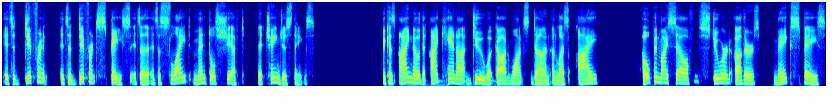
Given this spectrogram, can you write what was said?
it's a different it's a different space. It's a it's a slight mental shift that changes things. Because I know that I cannot do what God wants done unless I open myself, steward others, make space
